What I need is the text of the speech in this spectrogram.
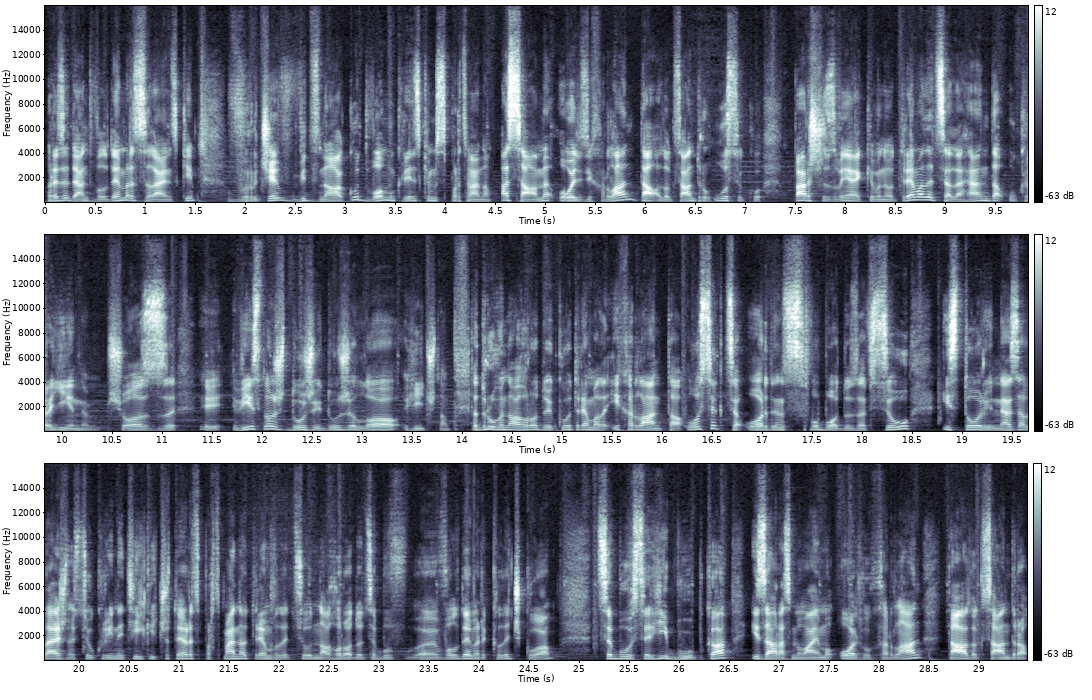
Президент Володимир Зеленський вручив відзнаку двом українським спортсменам, а саме Ользі Харлан та Олександру Усику. Перше звання, яке вони отримали, це легенда України, що з е, звісно ж дуже і дуже логічно. Та другу нагороду, яку отримали і Харлан та Усик, це орден свободу за всю історію незалежності України. Тільки чотири спортсмени отримували цю нагороду. Це був е, Володимир Кличко, це був Сергій Бубка, і зараз ми маємо Ольгу Харлан та Олександра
